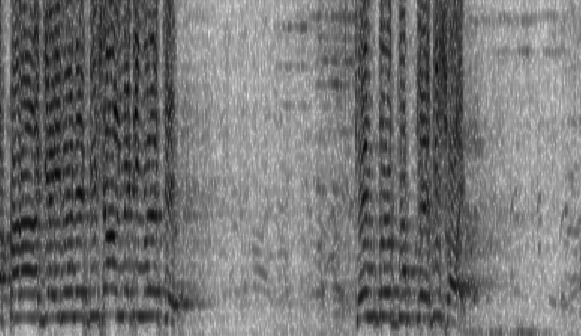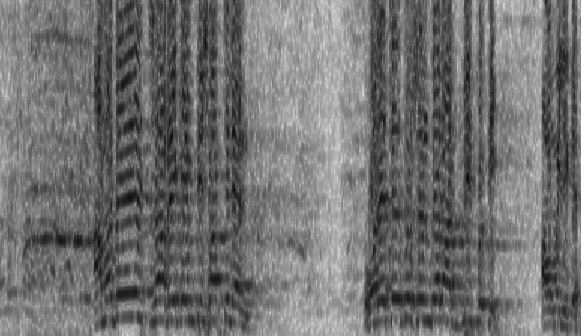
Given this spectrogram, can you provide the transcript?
আপনারা আগে ইউনিয়নে বিশাল মিটিং হয়েছে। কিন্তু দুঃখের বিষয় আমাদের সাবেক এমপি সাহেব ছিলেন ওয়ারেছে হোসেন বেলাল বৃহস্পতি আওয়ামী লীগের।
